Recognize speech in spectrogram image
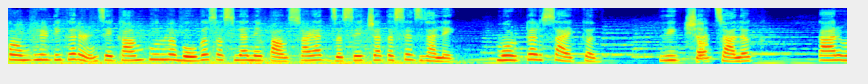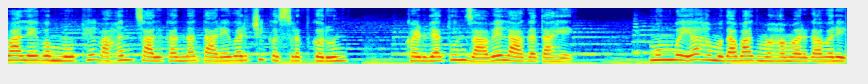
कॉन्क्रिटीकरणचे काम पूर्ण बोगस असल्याने पावसाळ्यात जसेच्या तसेच झाले. मोटरसायकल रिक्षा चालक कारवाले व मोठे वाहन चालकांना तारेवरची कसरत करून खड्ड्यातून जावे लागत आहे. मुंबई अहमदाबाद महामार्गावरील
